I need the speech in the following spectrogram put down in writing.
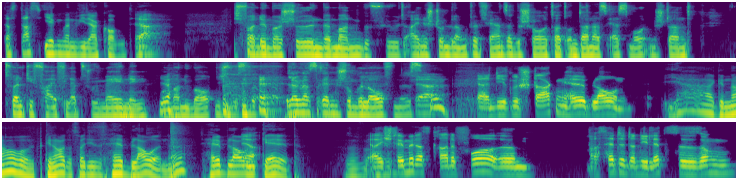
dass das irgendwann wieder kommt. Ja. ja. Ich fand immer schön, wenn man gefühlt eine Stunde lang auf den Fernseher geschaut hat und dann als erstes Mal unten stand, 25 Laps remaining, ja. und man überhaupt nicht wusste, wie lange das Rennen schon gelaufen ist. Ja, ja in diesem starken hellblauen. Ja, genau, genau, das war dieses hellblaue, ne? Hellblau ja. und gelb. Also, ja, ich stelle mir das gerade vor, ähm, was hätte dann die letzte Saison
